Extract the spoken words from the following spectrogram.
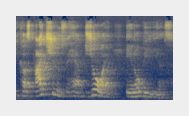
because I choose to have joy in obedience.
